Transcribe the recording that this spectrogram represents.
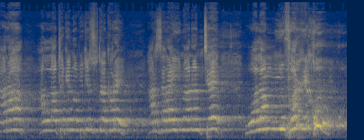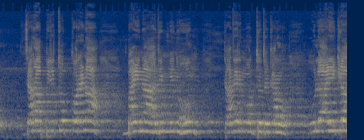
তারা আল্লাহ থেকে নবীকে জুদা করে। আর যারা ঈমান আনছে, ওয়ালাম ইউফাররিকু, যারা পৃথক করে না, বাইনা হাদিম মিনহুম, তাদের মধ্য থেকে কারও উলাইকা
